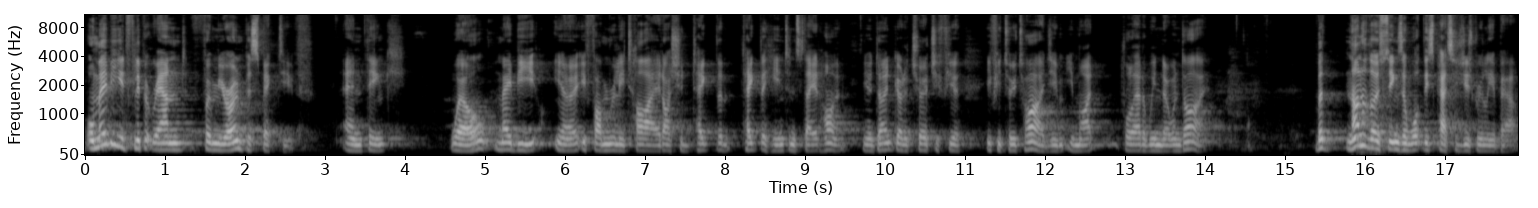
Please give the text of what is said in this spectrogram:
Or maybe you'd flip it round from your own perspective and think, well, maybe you know, if I'm really tired, I should take the take the hint and stay at home. You know, don't go to church if you if you're too tired. You, you might fall out a window and die. But none of those things are what this passage is really about.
